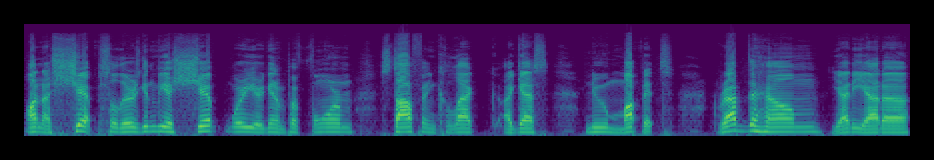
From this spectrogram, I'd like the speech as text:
on a ship. So there's going to be a ship where you're going to perform stuff and collect, I guess, new Muppets. Grab the helm, yada yada.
